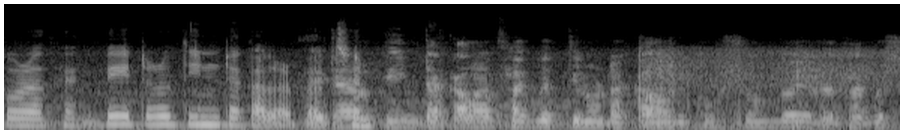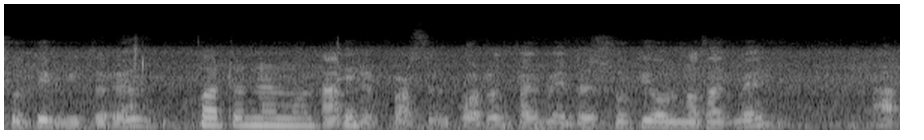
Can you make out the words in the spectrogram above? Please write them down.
করা থাকবে এটারও তিনটা কালার পাচ্ছেন। তিনটা কালার থাকবে তিনটা কালার খুব সুন্দর এটা থাকবে সুতির ভিতরে কটনের মধ্যে। হান্ড্রেড পার্সেন্ট কটন থাকবে এটা সুতি অন্য থাকবে। আর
